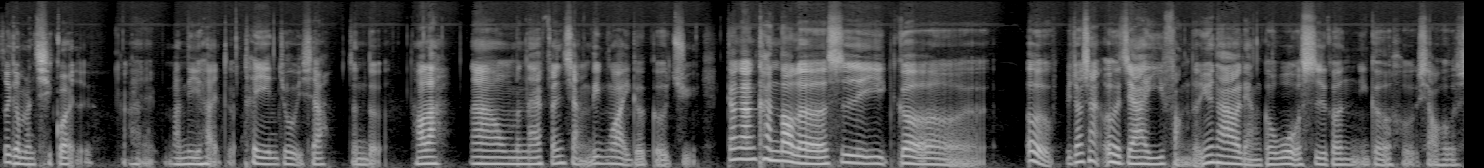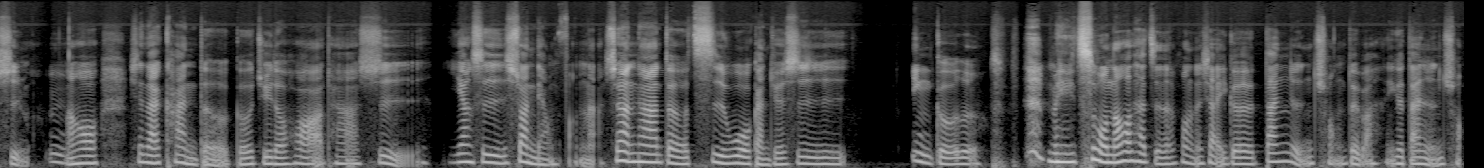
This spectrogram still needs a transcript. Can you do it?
这个蛮奇怪的，还蛮厉害的，可以研究一下。真的。好啦，那我们来分享另外一个格局。刚刚看到的是一个二，比较像二加一房的，因为它有两个卧室跟一个合小合室嘛。嗯，然后现在看的格局的话，它是一样是算两房啦，虽然它的次卧感觉是硬格的，没错，然后它只能放得下一个单人床，对吧？一个单人床，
